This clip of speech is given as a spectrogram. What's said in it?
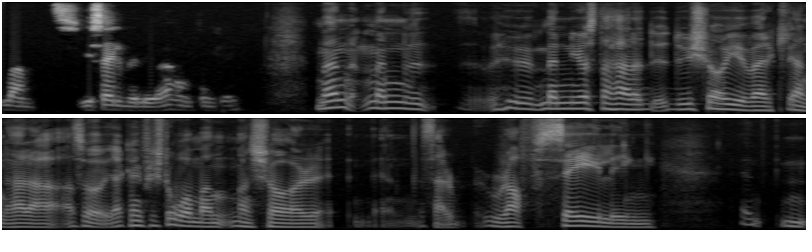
blant i seilmiljøet rundt omkring. Men, men, hur, men just det här, du, du kör ju verkligen det här, alltså jag kan ju förstå om man, man kör eh, så här rough sailing mm,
